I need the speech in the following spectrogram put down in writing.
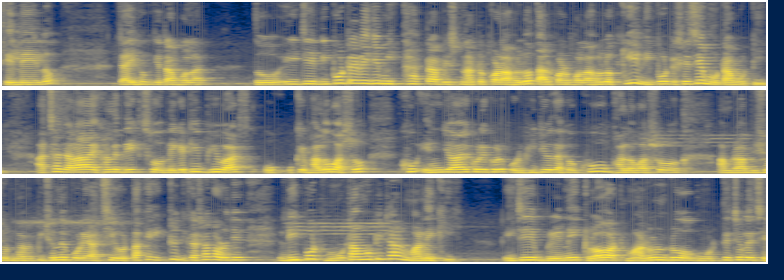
ছেলে এলো। যাই হোক, যেটা বলার। তো এই যে রিপোর্টের এই যে মিথ্যা একটা বেশ নাটক করা হলো, তারপর বলা হলো কি রিপোর্ট এসেছে মোটামুটি। আচ্ছা যারা এখানে দেখছ নেগেটিভ ভিউয়ার্স ওকে ভালোবাসো, খুব এনজয় করে করে ওর ভিডিও দেখো, খুব ভালোবাসো। আমরা ভীষণভাবে পিছনে পড়ে আছি। ওর তাকে একটু জিজ্ঞাসা করো যে রিপোর্ট মোটামুটিটার মানে কি? এই যে ব্রেনে ক্লট, মারণ রোগ, মরতে চলেছে,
